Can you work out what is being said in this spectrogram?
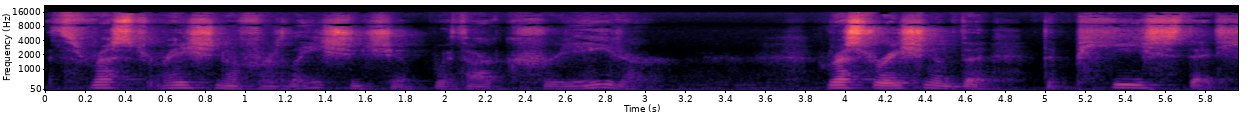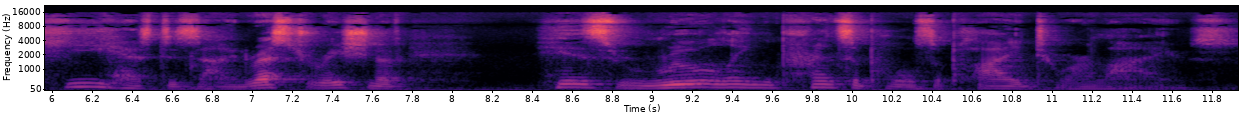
It's restoration of relationship with our Creator, restoration of the, the peace that He has designed, restoration of His ruling principles applied to our lives.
